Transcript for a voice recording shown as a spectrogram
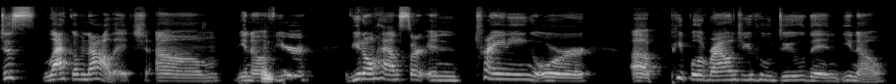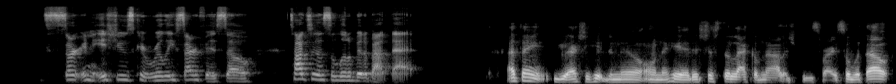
just lack of knowledge um you know if you're if you don't have certain training or uh people around you who do then you know certain issues could really surface so talk to us a little bit about that I think you actually hit the nail on the head. It's just the lack of knowledge piece, right? So without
